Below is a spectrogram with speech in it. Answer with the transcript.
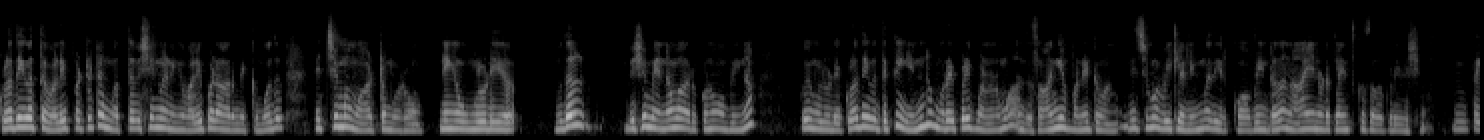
குலதெய்வத்தை வழிபட்டுட்டு மற்ற விஷயங்களை நீங்கள் வழிபட ஆரம்பிக்கும் போது நிச்சயமாக மாற்றம் வரும். நீங்கள் உங்களுடைய முதல் விஷயம் என்னவா இருக்கணும் அப்படின்னா போய் உங்களுடைய குலதெய்வத்துக்கு என்ன முறைப்படி பண்ணணுமோ அந்த சாங்கியம் பண்ணிட்டு வாங்க. நிச்சயமாக வீட்டில் நிம்மதி இருக்கும் அப்படின்றத நான் என்னோட கிளைண்ட்ஸ்க்கு சொல்லக்கூடிய விஷயம். இப்போ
